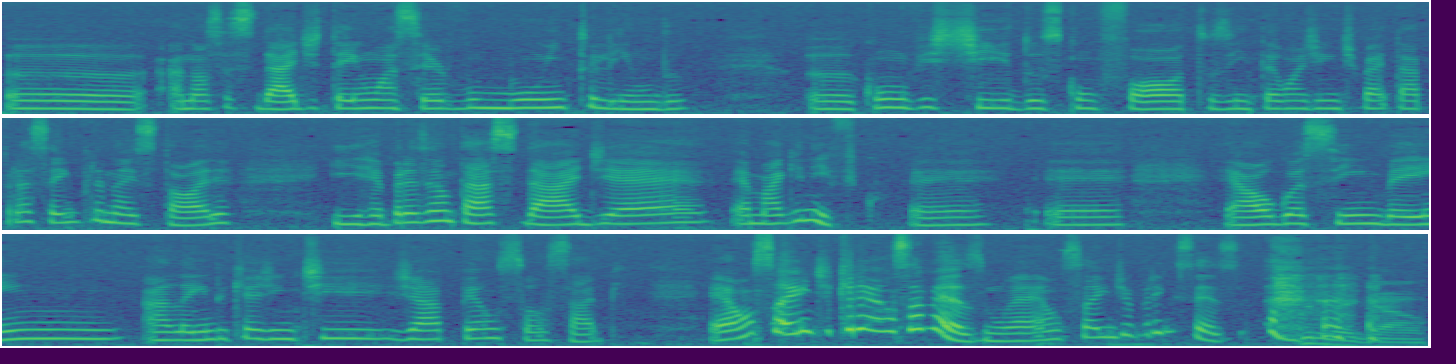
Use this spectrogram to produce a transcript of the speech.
Uh, a nossa cidade tem um acervo muito lindo, uh, com vestidos, com fotos, então a gente vai estar para sempre na história e representar a cidade é, é magnífico, é, é, é algo assim bem além do que a gente já pensou, sabe? É um sonho de criança mesmo, é um sonho de princesa. Que legal.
